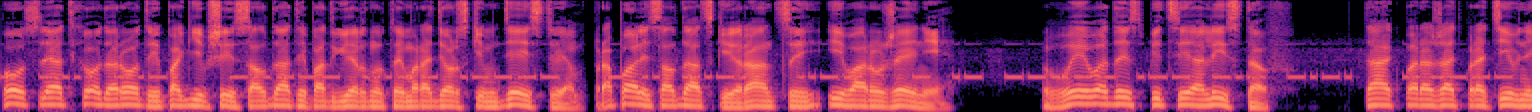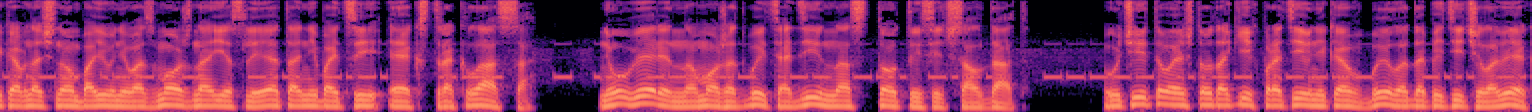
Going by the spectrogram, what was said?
После отхода роты погибшие солдаты, подвергнутые мародерским действиям, пропали солдатские ранцы и вооружение. Выводы специалистов. Так поражать противника в ночном бою невозможно, если это не бойцы экстра-класса. Не уверен, но может быть один на сто тысяч солдат. Учитывая, что таких противников было до пяти человек,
